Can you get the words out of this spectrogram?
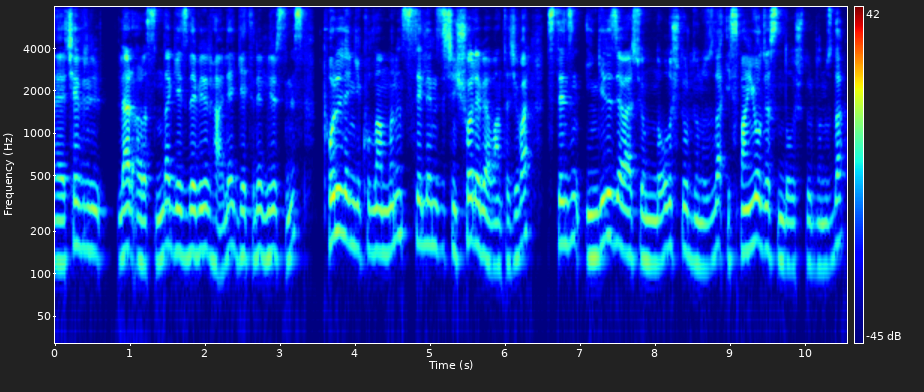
e, çeviriler arasında gezilebilir hale getirebilirsiniz. Polyleng'i kullanmanın siteleriniz için şöyle bir avantajı var. Sitenizin İngilizce versiyonunda oluşturduğunuzda, İspanyolcasında oluşturduğunuzda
